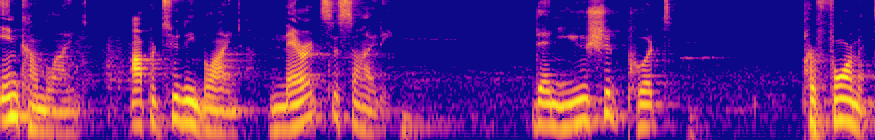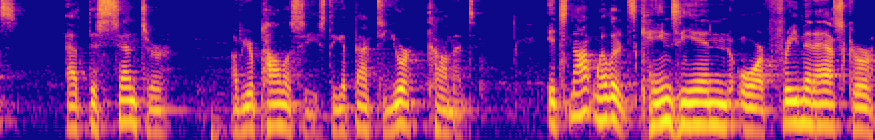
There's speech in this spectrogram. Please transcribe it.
income blind, opportunity blind, merit society, then you should put performance at the center of your policies. To get back to your comment, it's not whether it's Keynesian or Friedmanesque or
